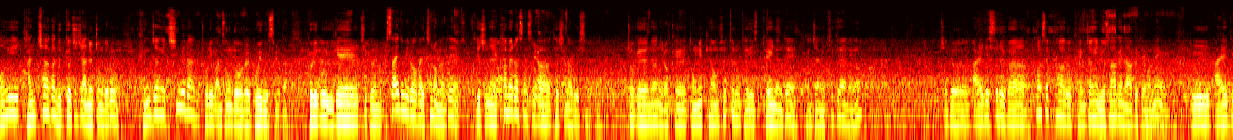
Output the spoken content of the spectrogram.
거의 단차가 느껴지지 않을 정도로 굉장히 치밀한 조립 완성도를 보이고 있습니다. 그리고 이게 지금 사이드 미러가 있지는 없는데 대신에 카메라 센서가 대신하고 있습니다. 쪽에는 이렇게 독립형 시트로 돼 있는데 굉장히 특이하네요. 지금 ID3가 컨셉하고 굉장히 유사하게 나왔기 때문에 이 ID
